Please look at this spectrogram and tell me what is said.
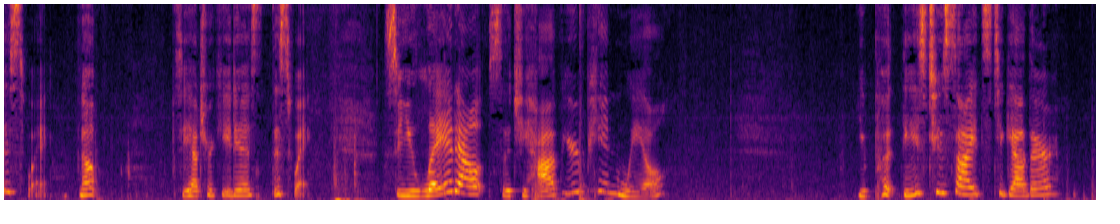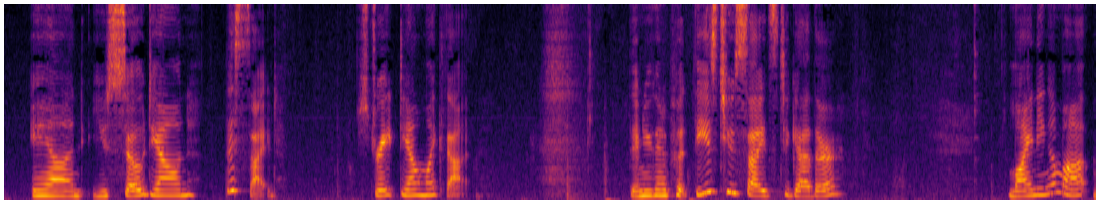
this way. Nope. See how tricky it is? This way. So you lay it out so that you have your pinwheel. You put these two sides together and you sew down this side. Straight down like that. Then you're going to put these two sides together, lining them up,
